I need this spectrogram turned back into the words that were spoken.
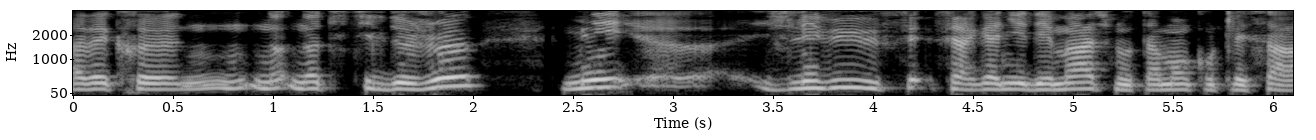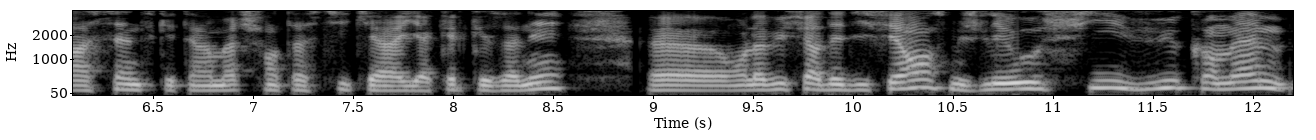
avec notre style de jeu. Mais je l'ai vu faire gagner des matchs, notamment contre les Saracens, qui était un match fantastique il y a, quelques années. Euh, on l'a vu faire des différences, mais je l'ai aussi vu quand même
